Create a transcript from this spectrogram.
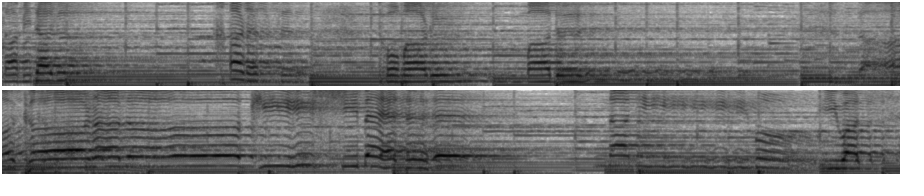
涙が枯れて止まるまでだから抱きしめて何も言わず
